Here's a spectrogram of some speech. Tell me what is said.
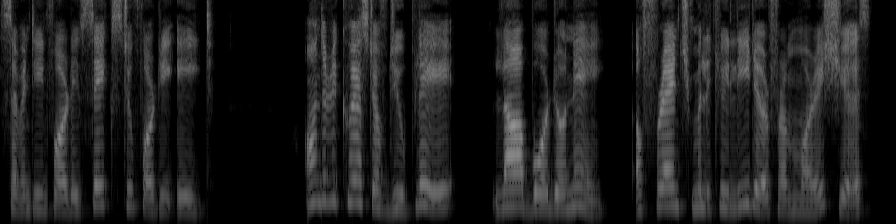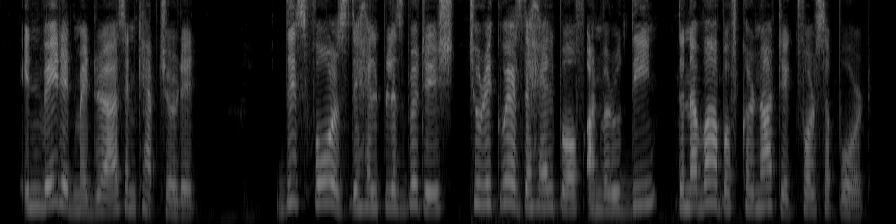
1746 to 48. On the request of Dupleix, La Bourdonnais, a French military leader from Mauritius, invaded Madras and captured it. This forced the helpless British to request the help of Anwaruddin, the Nawab of Carnatic, for support.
